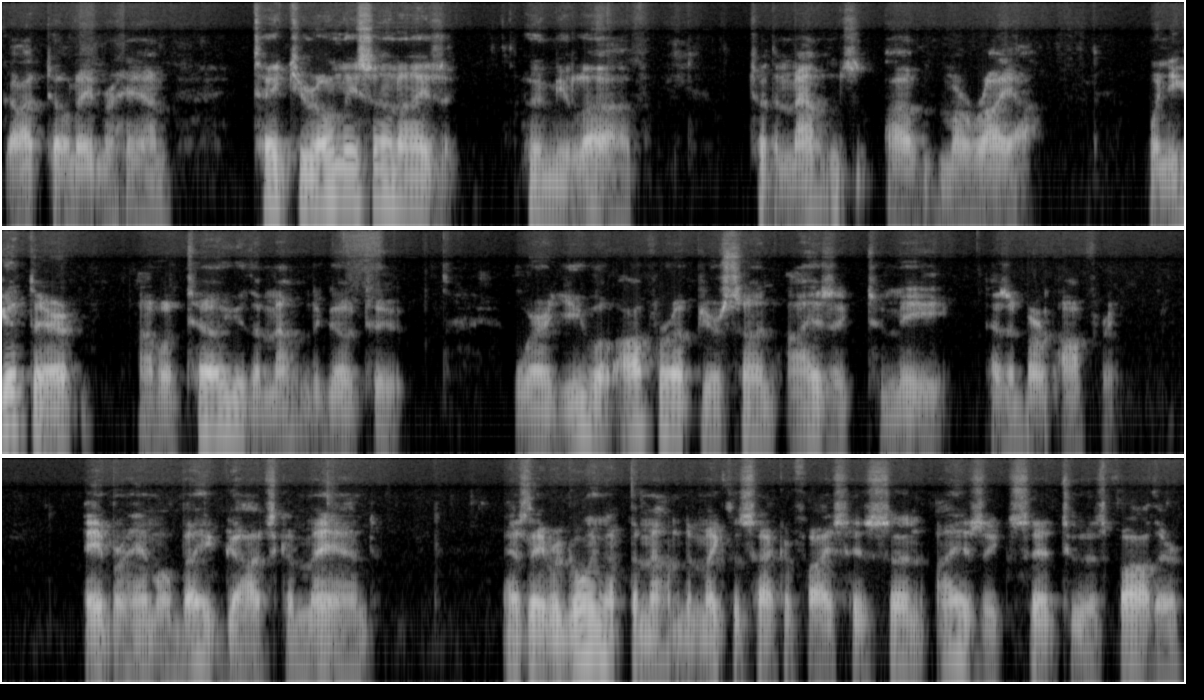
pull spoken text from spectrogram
God told Abraham, Take your only son Isaac, whom you love, to the mountains of Moriah. When you get there, I will tell you the mountain to go to, where you will offer up your son Isaac to me as a burnt offering. Abraham obeyed God's command. As they were going up the mountain to make the sacrifice, his son Isaac said to his father,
